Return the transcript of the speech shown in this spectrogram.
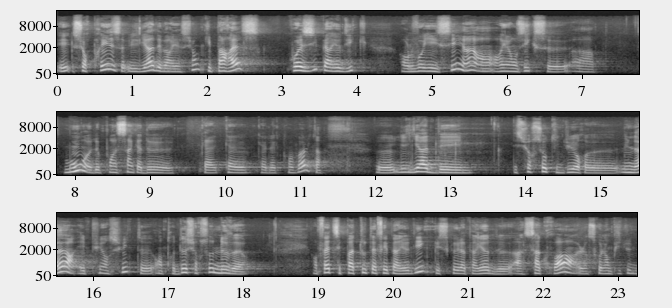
Et surprise, il y a des variations qui paraissent quasi-périodiques. On le voyait ici, hein, en rayons X euh, à mou de 0,5 à 2 qu'électrovolts. Euh, il y a des, des, sursauts qui durent une heure et puis ensuite, entre deux sursauts, 9 heures. En fait, ce n'est pas tout à fait périodique puisque la période s'accroît lorsque l'amplitude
